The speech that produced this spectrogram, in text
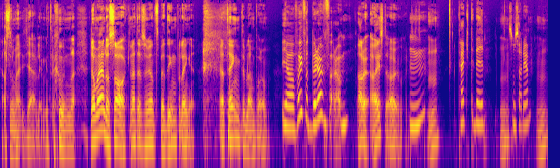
alltså de här jävla imitationerna. De har jag ändå saknat eftersom jag inte spelat in på länge. Jag har tänkt ibland på dem. Jag har ju fått beröm för dem. Ja, ja just det. Ja, det faktiskt. Mm. Tack till dig som sa det. Mm.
